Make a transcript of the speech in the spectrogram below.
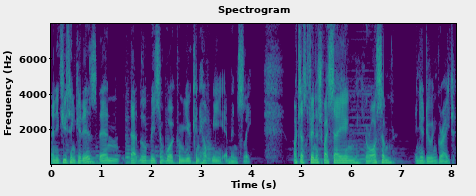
And if you think it is, then that little piece of work from you can help me immensely. I'll just finish by saying you're awesome and you're doing great.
